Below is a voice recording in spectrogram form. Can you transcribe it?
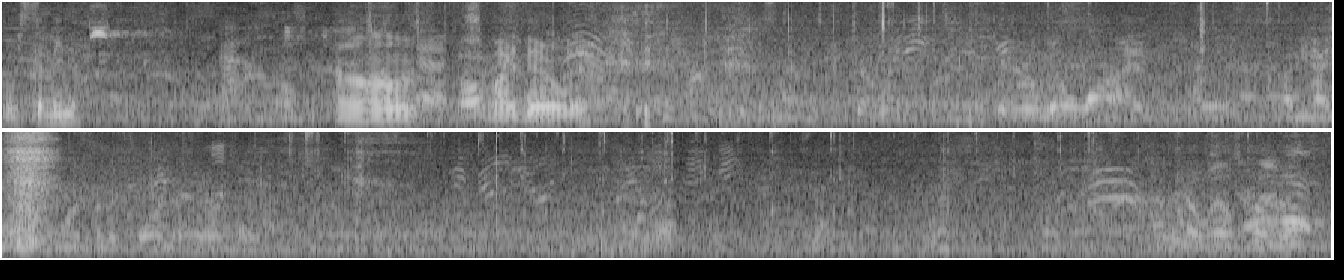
Where's Camila? Oh, smart girl, eh? They were a little wide. I mean, I know it's one for the corner. but-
